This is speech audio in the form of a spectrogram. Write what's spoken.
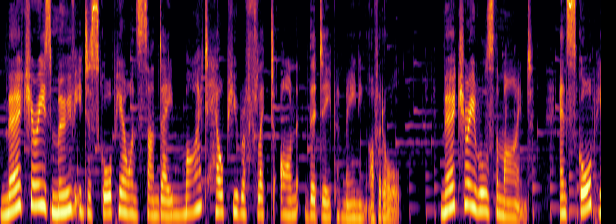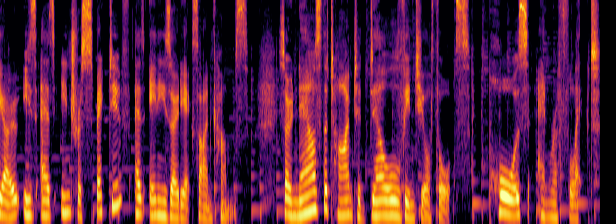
Mercury's move into Scorpio on Sunday might help you reflect on the deeper meaning of it all. Mercury rules the mind, and Scorpio is as introspective as any zodiac sign comes. So now's the time to delve into your thoughts, pause and reflect.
